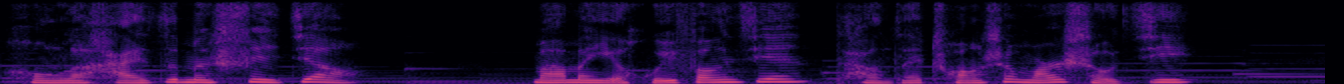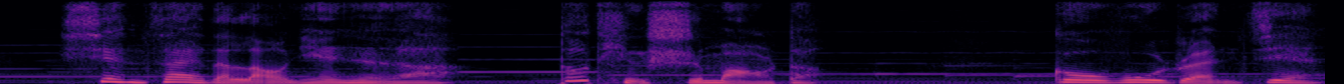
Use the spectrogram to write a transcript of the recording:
哄了孩子们睡觉，妈妈也回房间躺在床上玩手机。现在的老年人啊，都挺时髦的，购物软件、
